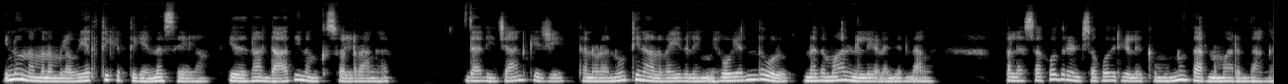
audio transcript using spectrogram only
இன்னும் நம்ம நம்மளை உயர்த்திக்கிறதுக்கு என்ன செய்யலாம்? இதுதான் தாதி நமக்கு சொல்கிறாங்க தாதி ஜான்கிஜி தன்னோட நூற்றி நாலு வயதுலேயும் மிக உயர்ந்த ஒரு உன்னதமான நிலை அடைஞ்சிருந்தாங்க. பல சகோதரன் சகோதரிகளுக்கு முன்னுதாரணமாக இருந்தாங்க.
